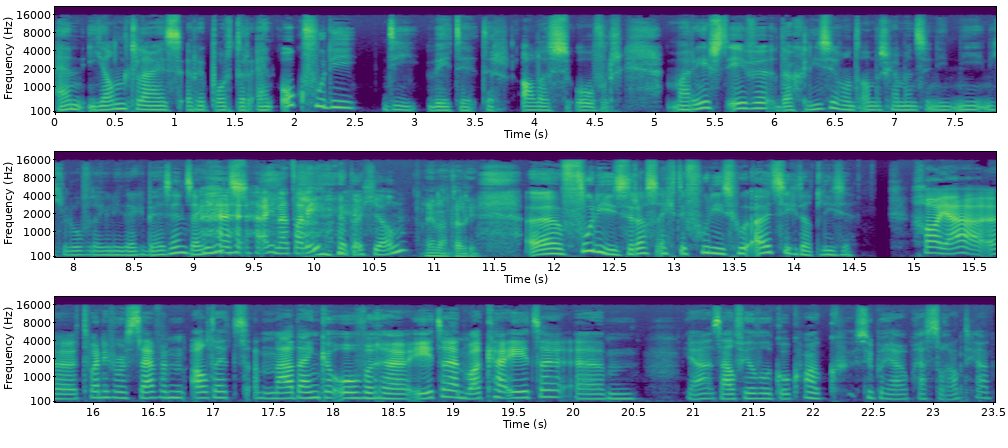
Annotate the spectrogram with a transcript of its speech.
en Jan Klaes, reporter en ook foodie die weten er alles over. Maar eerst even, dag Lise, want anders gaan mensen niet, niet, niet geloven dat jullie er echt bij zijn. Zeg eens. Hi Nathalie. dag Jan. Hey Nathalie. Uh, foodies, ras-echte foodies. Hoe uitzicht dat, Lise? Goh ja, uh, 24-7 altijd aan het nadenken over uh, eten en wat ik ga eten. Um, ja, zelf heel veel koken, maar ook super jaar op restaurant gaan.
